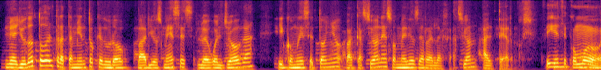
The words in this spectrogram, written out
Me ayudó todo el tratamiento que duró varios meses, luego el yoga y como dice Toño, vacaciones o medios de relajación alternos. Fíjate cómo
